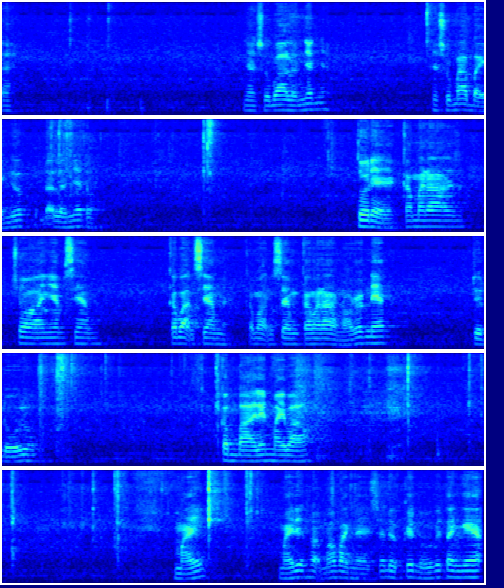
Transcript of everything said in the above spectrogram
Đây. Nhà số 3 lớn nhất nhé. Nhà số 3 7 nước cũng đã lớn nhất rồi. Tôi để camera cho anh em xem. Các bạn xem này, các bạn xem camera nó rất nét. Tuyệt đối luôn. Cầm bài lên máy báo. Máy. Máy điện thoại mã vạch này sẽ được kết nối với tai nghe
